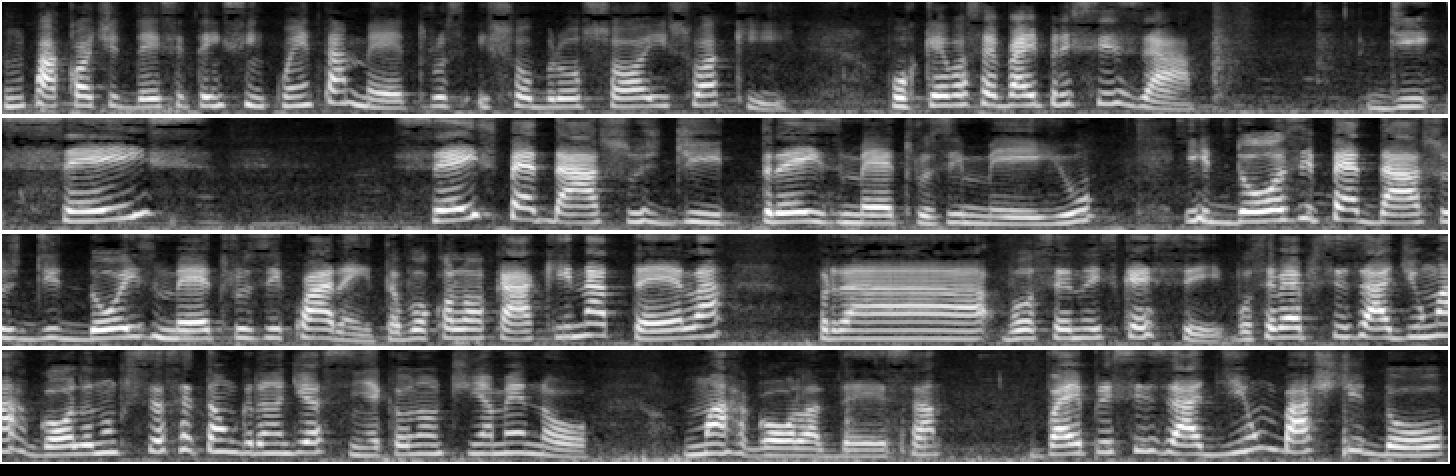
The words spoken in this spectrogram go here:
um pacote desse tem 50 metros e sobrou só isso aqui. Porque você vai precisar de seis, seis pedaços de 3 metros e meio e 12 pedaços de 2 metros e 40. vou colocar aqui na tela para você não esquecer. Você vai precisar de uma argola, não precisa ser tão grande assim, é que eu não tinha menor. Uma argola dessa. Vai precisar de um bastidor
